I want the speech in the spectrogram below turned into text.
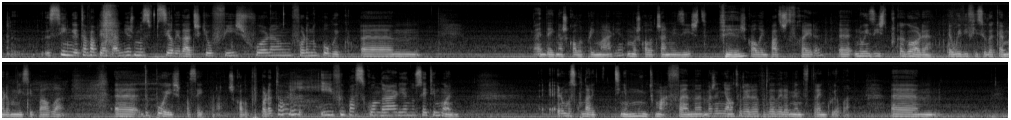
Sim, eu estava a pensar, mesmo as especialidades que eu fiz foram, foram no público. Ahm, andei na escola primária, uma escola que já não existe, a Sim, escola em Passos de Ferreira. Ah, não existe porque agora é o edifício da Câmara Municipal lá. Ah, depois passei para a escola preparatória e fui para a secundária no sétimo ano. Era uma secundária que tinha muito má fama, mas na minha altura era verdadeiramente tranquila. Ahm,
